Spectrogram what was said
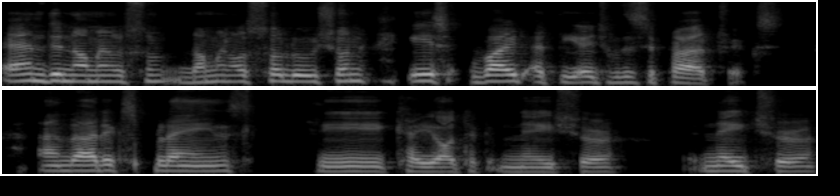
and the nominal, nominal solution is right at the edge of the separatrix. And that explains the chaotic nature, nature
